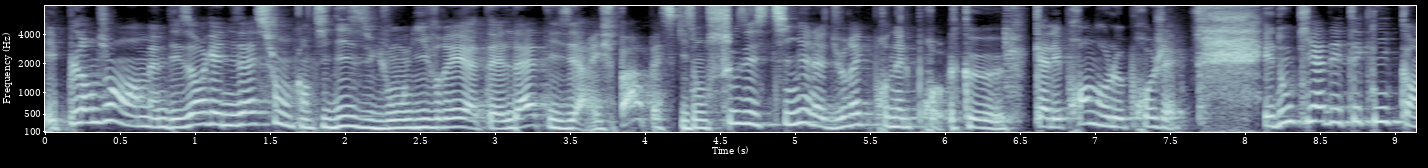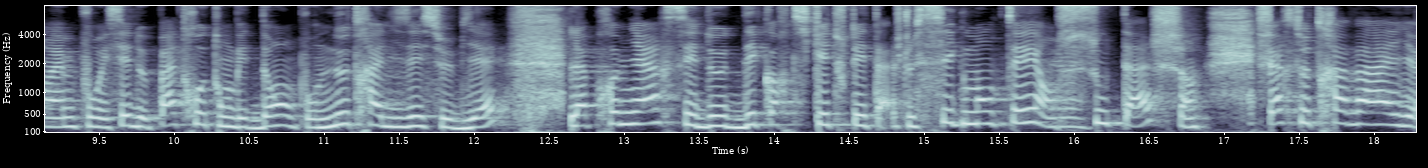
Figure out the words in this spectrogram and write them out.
Et plein de gens, hein, même des organisations, quand ils disent qu'ils vont livrer à telle date, ils n'y arrivent pas parce qu'ils ont sous-estimé la durée que, qu'allait prendre le projet. Et donc, il y a des techniques quand même pour essayer de pas trop tomber dedans, pour neutraliser ce biais. La première, c'est de décortiquer toutes les tâches, de segmenter en sous-tâches, faire ce travail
